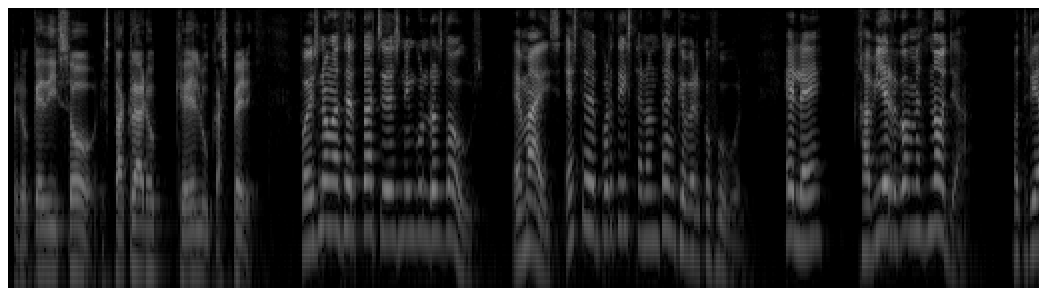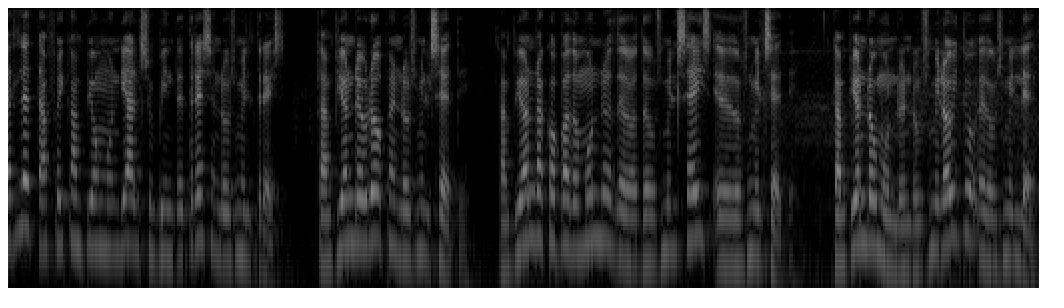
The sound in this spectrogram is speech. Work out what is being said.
Pero que diso, está claro que é Lucas Pérez. Pois non acertaches ningún dos dous. E máis, este deportista non ten que ver co fútbol. Ele é Javier Gómez Noya. O triatleta foi campeón mundial sub-23 en 2003, campeón de Europa en 2007, campeón da Copa do Mundo de 2006 e de 2007, campeón do mundo en 2008 e 2010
